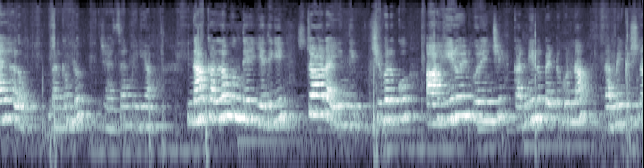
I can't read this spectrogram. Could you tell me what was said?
Hi hello welcome to Jason media నా కళ్ళ ముందే ఎదిగి స్టార్ అయ్యింది. చివరకు ఆ హీరోయిన్ గురించి కన్నీళ్ళు పెట్టుకున్న రమ్యకృష్ణ.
